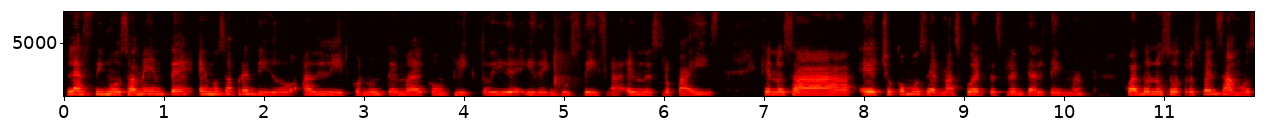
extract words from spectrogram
lastimosamente hemos aprendido a vivir con un tema de conflicto y de, y de injusticia en nuestro país que nos ha hecho como ser más fuertes frente al tema. Cuando nosotros pensamos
